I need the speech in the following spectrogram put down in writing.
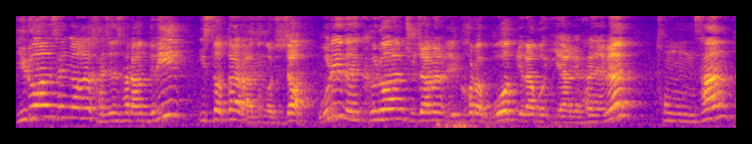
이러한 생각을 가진 사람들이 있었다라는 것이죠. 우리는 그러한 주장을 일컬어 무엇이라고 이야기를 하냐면 통상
